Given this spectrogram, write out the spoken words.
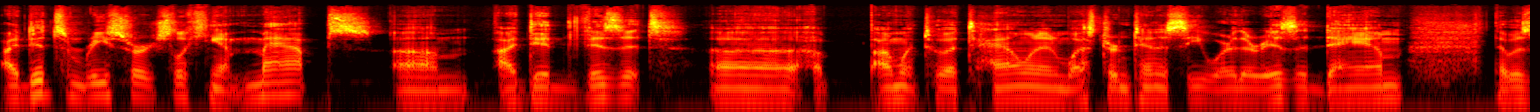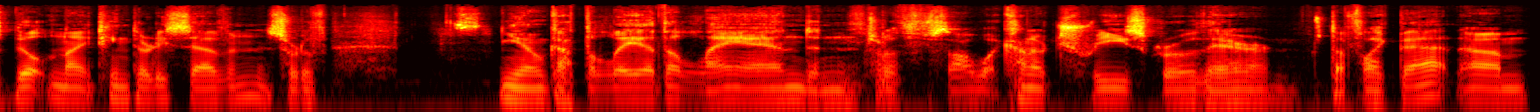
I did some research looking at maps. Um, I did visit. Uh, a, I went to a town in western Tennessee where there is a dam that was built in 1937, and sort of you know, got the lay of the land and sort of saw what kind of trees grow there and stuff like that. Um,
